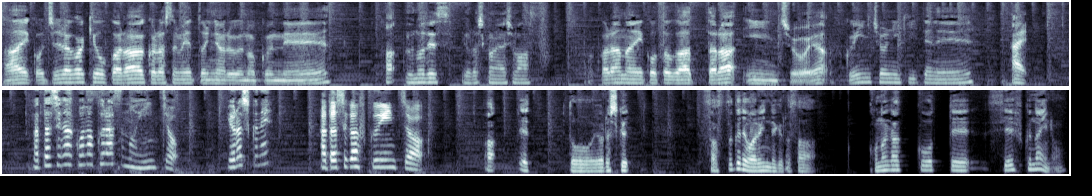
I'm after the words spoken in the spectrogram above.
はい、こちらが今日からクラスメートになる宇野くんね。あ、宇野です。よろしくお願いします。わからないことがあったら、委員長や副委員長に聞いてね。はい。私がこのクラスの委員長。よろしくね。私が副委員長。あ、えっと、よろしく。早速で悪いんだけどさ、この学校って制服ないの？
